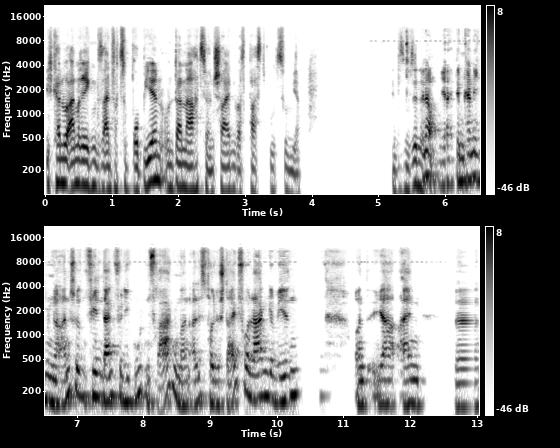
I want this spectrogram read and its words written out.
Ich kann nur anregen, das einfach zu probieren und danach zu entscheiden, was passt gut zu mir. In diesem Sinne. Genau, ja, dem kann ich mir nur anschließen. Vielen Dank für die guten Fragen, waren alles tolle Steilvorlagen gewesen. Und ja, ein äh,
